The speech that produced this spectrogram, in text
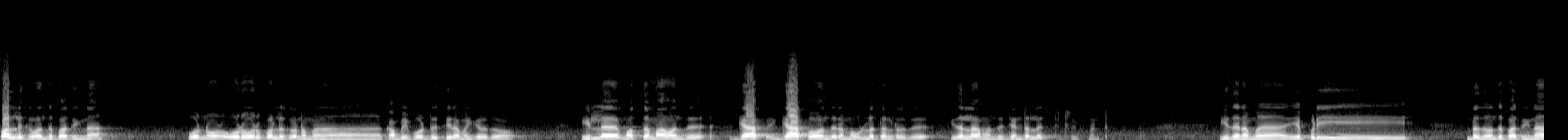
பல்லுக்கு வந்து பார்த்திங்கன்னா ஒன்று ஒரு ஒரு பல்லுக்கும் நம்ம கம்பி போட்டு சீரமைக்கிறதும் இல்லை மொத்தமாக வந்து கேப் கேப்பை வந்து நம்ம உள்ளே தள்ளுறது இதெல்லாம் வந்து ஜென்ரலைஸ்ட் ட்ரீட்மெண்ட் இதை நம்ம எப்படின்றது வந்து பார்த்திங்கன்னா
